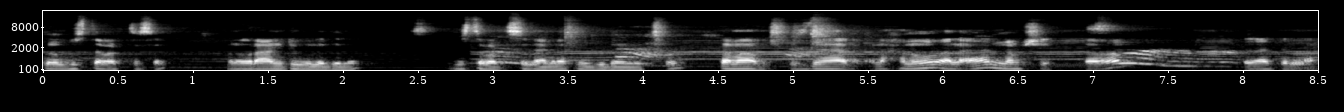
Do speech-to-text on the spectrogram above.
তো ও বুঝতে পারতেছে মানে ওর আন্টি বলে দিল বুঝতে পারতেছে যে আমরা এখন বিদায় নিচ্ছি تمام ازدهار نحن الان نمشي تمام جزاك الله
